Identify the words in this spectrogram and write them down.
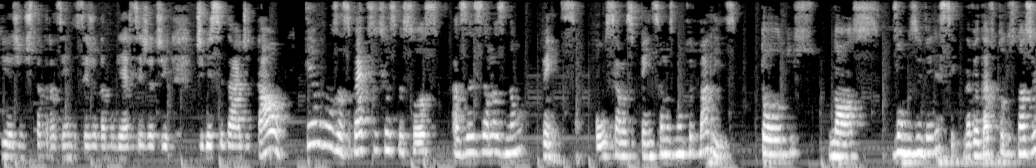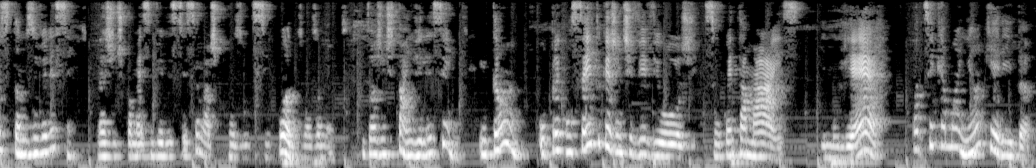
que a gente está trazendo, seja da mulher, seja de diversidade e tal, tem alguns aspectos que as pessoas, às vezes, elas não pensam. Ou se elas pensam, elas não verbalizam. Todos nós vamos envelhecer. Na verdade, todos nós já estamos envelhecendo. A gente começa a envelhecer, sei lá, acho que com uns 25 anos, mais ou menos. Então a gente está envelhecendo. Então, o preconceito que a gente vive hoje, 50 a mais e mulher, pode ser que amanhã, querida,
